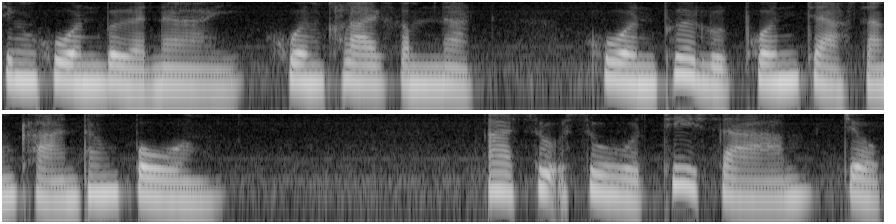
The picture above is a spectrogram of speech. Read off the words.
จึงควรเบื่อหน่าย ควรคลายกำหนัด ควรเพื่อหลุดพ้นจากสังขารทั้งปวงอาสุสูตรที่สามจบ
